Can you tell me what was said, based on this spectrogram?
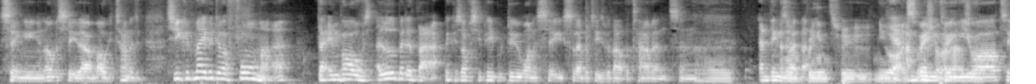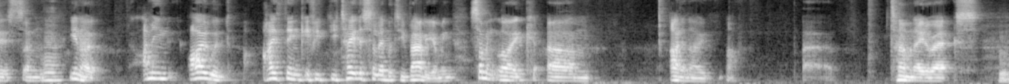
singing, and obviously they are multi-talented. So you could maybe do a format that involves a little bit of that because obviously people do want to see celebrities with other talents and Uh, and things and like that. bringing through new yeah, artists and bringing like through that new well. artists and Yeah. you know, I mean, I would, I think if you, you take the celebrity value, I mean, something like, um, I don't know, uh, Terminator X, Hmm.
